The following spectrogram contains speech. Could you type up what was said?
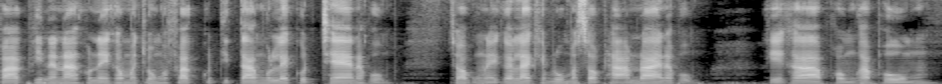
ฝากพี่นะนะคนไหนเข้ามาชมก็ฝากกดติดตามกดไลค์กดแชร์นะผม ชอบตรงไหนก็ไลน์แคปรูปมาสอบถามได้นะผม โอเคครับ ผมครับผม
